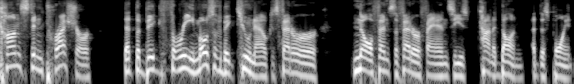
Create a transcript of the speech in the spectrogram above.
constant pressure that the big three, most of the big two now, because Federer, no offense to Federer fans, he's kind of done at this point.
